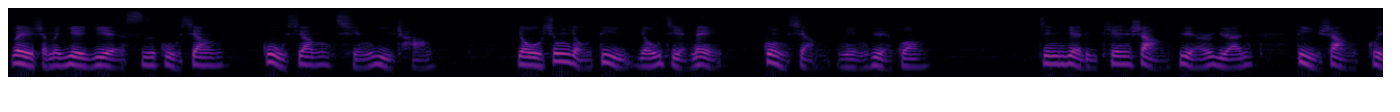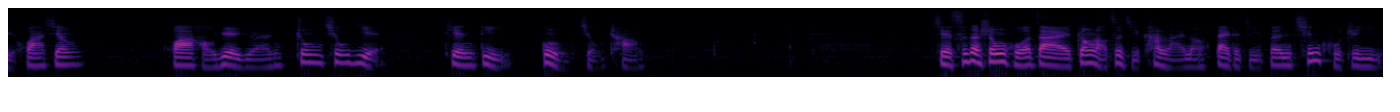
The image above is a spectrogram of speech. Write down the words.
为什么夜夜思故乡？故乡情意长。有兄有弟有姐妹，共享明月光。今夜里天上月儿圆，地上桂花香。花好月圆中秋夜，天地共久长。写词的生活，在庄老自己看来呢，带着几分清苦之意。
